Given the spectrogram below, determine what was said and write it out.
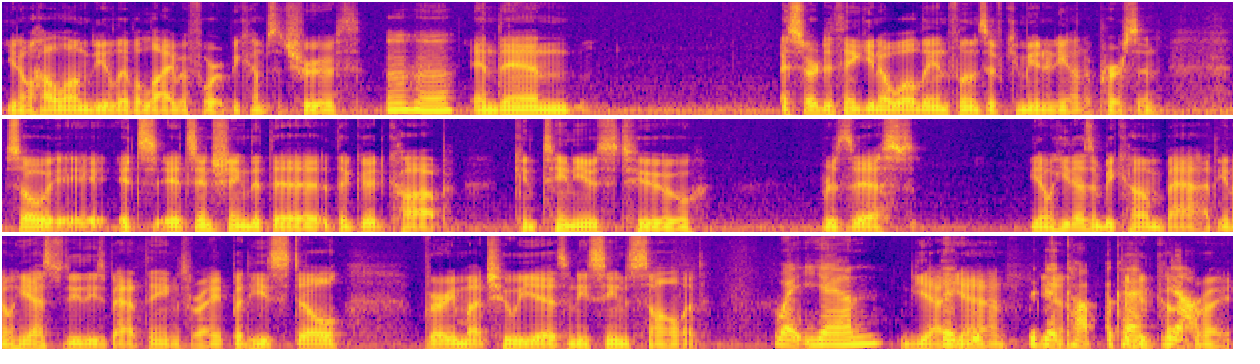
You know, how long do you live a lie before it becomes the truth? Mm-hmm. And then I started to think, you know, well, the influence of community on a person. So it's it's interesting that the the good cop continues to resist. You know, he doesn't become bad. You know, he has to do these bad things, right? But he's still very much who he is, and he seems solid. wait, Yan. Yeah, The Yan. the good yeah, cop. Okay, The good cop, yeah. right.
